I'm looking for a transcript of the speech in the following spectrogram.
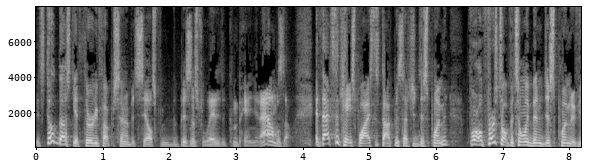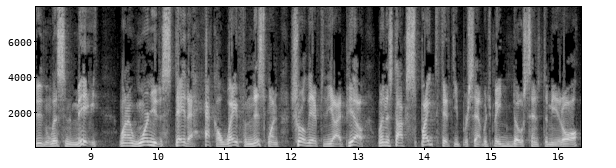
It still does get 35% of its sales from the business related to companion animals, though. If that's the case, why has the stock been such a disappointment? Well, first off, it's only been a disappointment if you didn't listen to me when I warned you to stay the heck away from this one shortly after the IPO, when the stock spiked 50%, which made no sense to me at all.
